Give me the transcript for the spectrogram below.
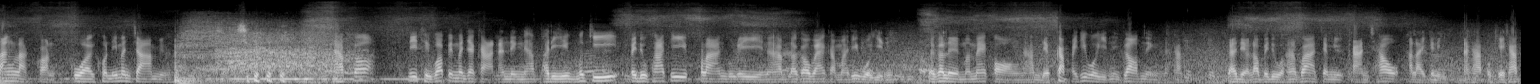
ตั้งหลักก่อนกลัวคนนี้มันจามอยู่นะครับก็นี่ถือว่าเป็นบรรยากาศอันหนึงนะครับพอดีเมื่อกี้ไปดูพระที่ปราณบุรีนะครับแล้วก็แวะกลับมาที่หัวหิน แล้วก็เลยมาแม่กองนะครับเดี๋ยวกลับไปที่หัวหินอีกรอบหนึ่งนะครับแล้วเดี๋ยวเราไปดูครับว่าจะมีการเช่าอะไรกันอีกนะครับโอเคครับ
